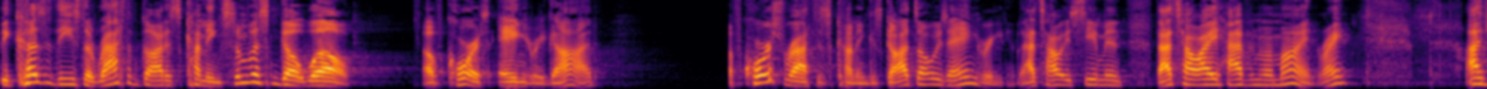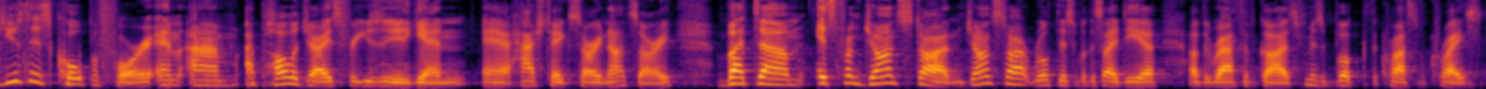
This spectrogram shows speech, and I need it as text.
because of these, the wrath of God is coming, some of us can go, well, of course, angry God. Of course, wrath is coming because God's always angry. That's how I see him in, that's how I have in my mind, right? I've used this quote before, and um, I apologize for using it again. Uh, hashtag sorry, not sorry. But um, it's from John Stott. John Stott wrote this about this idea of the wrath of God. It's from his book, The Cross of Christ.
